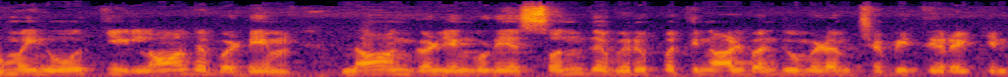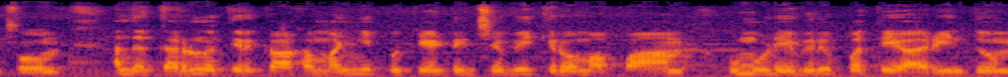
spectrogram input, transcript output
உம்மை நோக்கி இல்லாதபடி நாங்கள் எங்களுடைய சொந்த விருப்பத்தினால் வந்து உம்மிடம் செபித்து இருக்கின்றோம் அந்த தருணத்திற்காக மன்னிப்பு கேட்டு செபிக்கிறோம் அப்பா. உம்முடைய விருப்பத்தை அறிந்தும்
